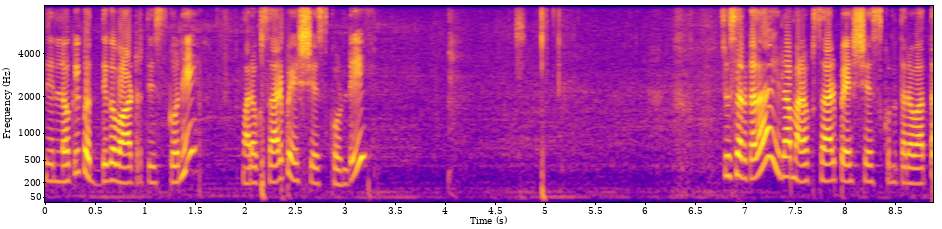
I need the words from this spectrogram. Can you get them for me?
దీనిలోకి కొద్దిగా వాటర్ తీసుకొని మరొకసారి పేస్ట్ చేసుకోండి. చూసారు కదా? ఇలా మరొకసారి పేస్ట్ చేసుకున్న తర్వాత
